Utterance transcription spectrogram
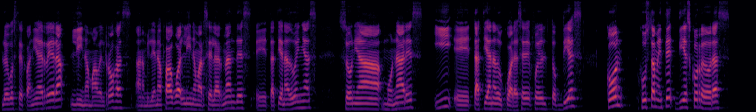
Luego Estefanía Herrera, Lina Mabel Rojas, Ana Milena Fagua, Lina Marcela Hernández, eh, Tatiana Dueñas, Sonia Monares y eh, Tatiana Ducuara. Ese fue el top 10 con justamente 10 corredoras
